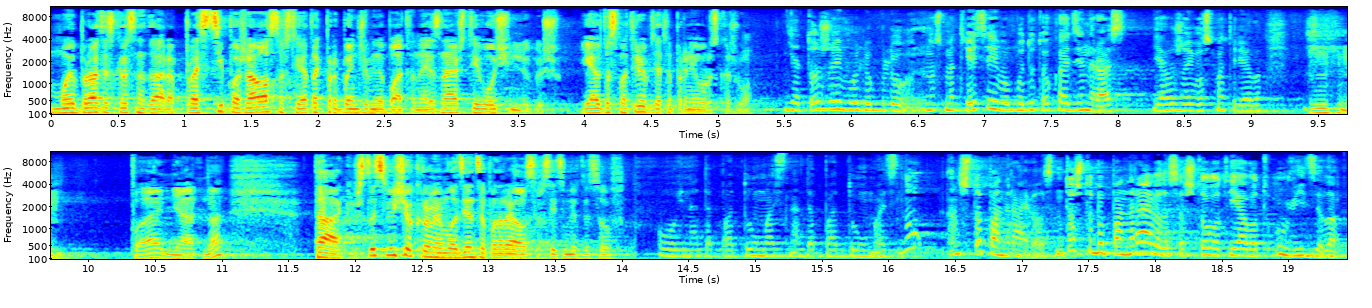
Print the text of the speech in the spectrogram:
мой брат из Краснодара, прости, пожалуйста, что я так про Бенджамина Баттона. Я знаю, что ты его очень любишь. Я его досмотрю, обязательно про него расскажу. Я тоже его люблю, но смотреть я его буду только один раз. Я уже его смотрела. Понятно. Так, что тебе еще, кроме младенца, понравилось в «Рассвете мертвецов»? Ой, надо подумать, надо подумать. Ну, что понравилось? Не то, чтобы понравилось, а что вот я вот увидела.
